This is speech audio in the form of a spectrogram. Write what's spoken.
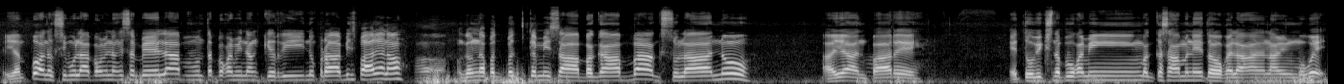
Ayan po, nagsimula pa kami ng Isabela. Pumunta po kami ng Quirino Province pare no? Hanggang napadpad kami sa Bagabag, Solano. Ayan, pare. E two weeks na po kaming magkasama nito. Kailangan na namin umuwi.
